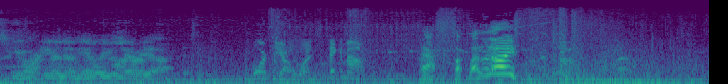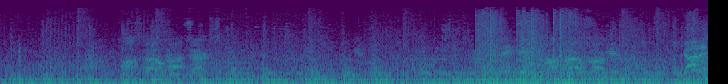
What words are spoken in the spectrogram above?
Citizens, you are in an illegal area. More DR-1s. Take them out. ah, fuck my life! Hostile contact. Got it.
